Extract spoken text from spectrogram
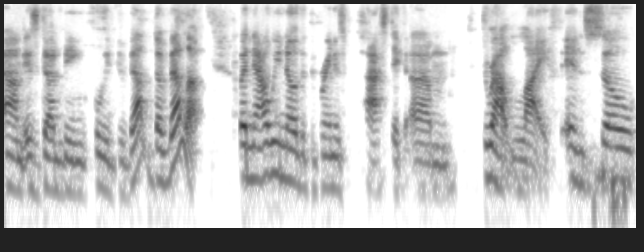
um, is done being fully develop, developed. But now we know that the brain is plastic um, throughout life, and so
